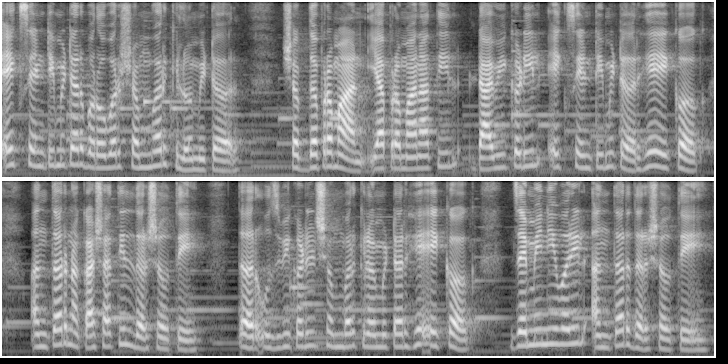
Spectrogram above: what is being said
एक सेंटीमीटर बरोबर शंभर किलोमीटर. शब्दप्रमाण या प्रमाणातील डावीकडील एक सेंटीमीटर हे एकक अंतर नकाशातील दर्शवते. तर उजवीकडील शंभर किलोमीटर हे एकक जमिनीवरील अंतर दर्शवते.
